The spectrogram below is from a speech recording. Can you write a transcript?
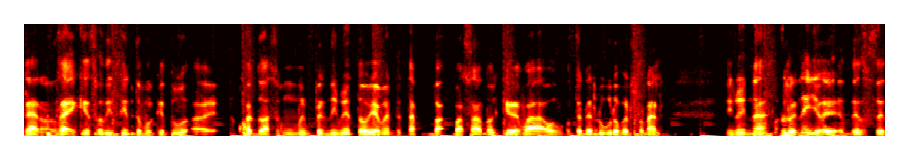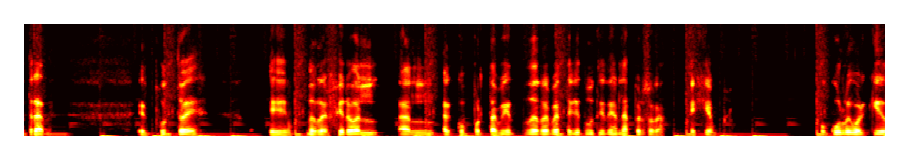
Claro, o sea, es que eso es distinto porque tú eh, cuando haces un emprendimiento obviamente estás ba- basado en que vas a obtener lucro personal y no hay nada malo en ello, eh, de eso se trata. El punto es, eh, me refiero al, al- al comportamiento de repente que tú tienes en las personas. Ejemplo, ocurre cualquier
